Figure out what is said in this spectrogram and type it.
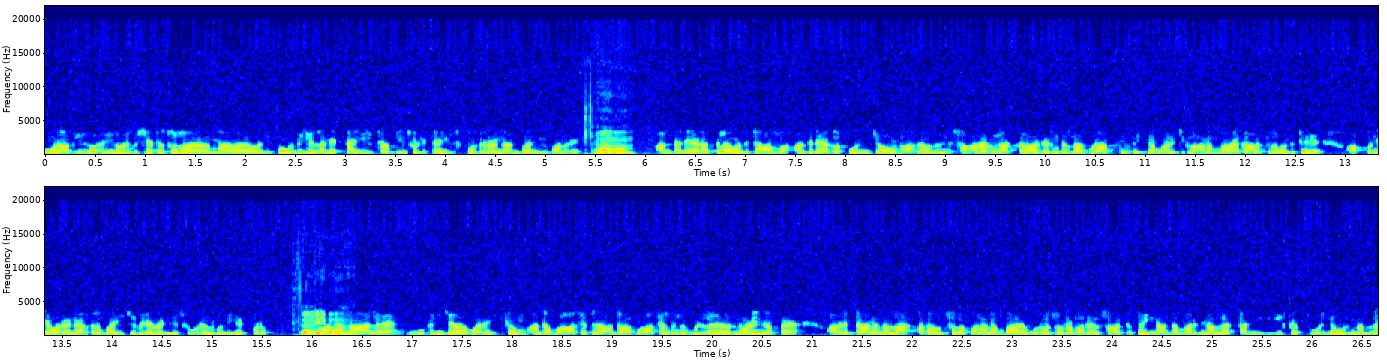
மூணாவது இன்னொரு இன்னொரு விஷயத்த சொல்ல இப்போ வந்து எல்லாமே டைல்ஸ் அப்படின்னு சொல்லி டைல்ஸ் போட்டுறாங்க அன்பு அறிவிப்பாளரே. அந்த நேரத்துல வந்துட்டு ஆமா அந்த நேரத்துல கொஞ்சம் அதாவது சாதாரண நாட்களாக இருந்திருந்தா கூட அப்படி இப்படி ஜமாளிச்சுக்கலாம் ஆனா மழை காலத்துல வந்துட்டு அப்படியே வர நேரத்துல வழிச்சு விட வேண்டிய சூழல் வந்து ஏற்படும். அதனால முடிஞ்ச வரைக்கும் அந்த வாசல் அந்த வாசல் இருந்து உள்ள நுழையிறப்ப அதற்கான நல்ல அதாவது சொல்ல போனா நம்ம ஊர்ல சொல்ற மாதிரி சாக்கு பைங்க அந்த மாதிரி நல்ல தண்ணி ஈர்க்கக்கூடிய ஒரு நல்ல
